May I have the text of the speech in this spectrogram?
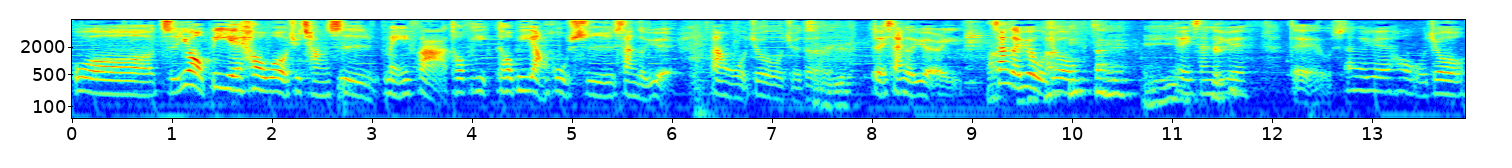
我只有毕业后，我有去尝试美发、头皮头皮养护师三个月，但我就觉得三个月，对三个月而已，三个月我就、啊？三个月，哎、对三个月，对三个月后我就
